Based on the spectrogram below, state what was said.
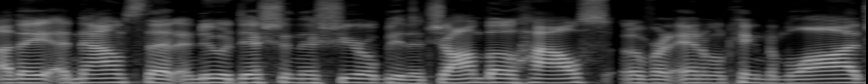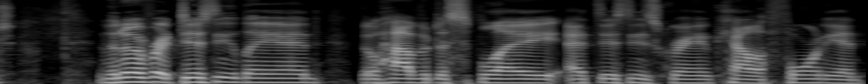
Uh, they announced that a new addition this year will be the Jambo House over at Animal Kingdom Lodge. And then over at Disneyland, they'll have a display at Disney's Grand Californian.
